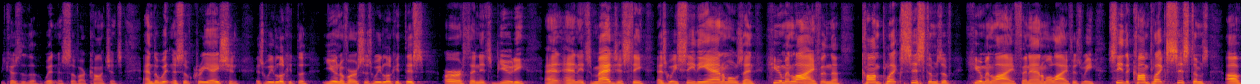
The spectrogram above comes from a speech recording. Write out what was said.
because of the witness of our conscience and the witness of creation. As we look at the universe, as we look at this earth and its beauty and, and its majesty, as we see the animals and human life and the complex systems of human life and animal life, as we see the complex systems of,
